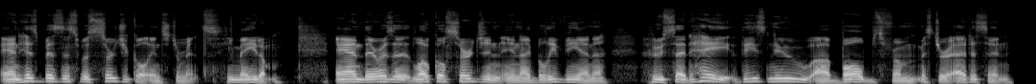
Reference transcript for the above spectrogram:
and his business was surgical instruments. He made them, and there was a local surgeon in, I believe, Vienna, who said, "Hey, these new uh, bulbs from Mr. Edison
